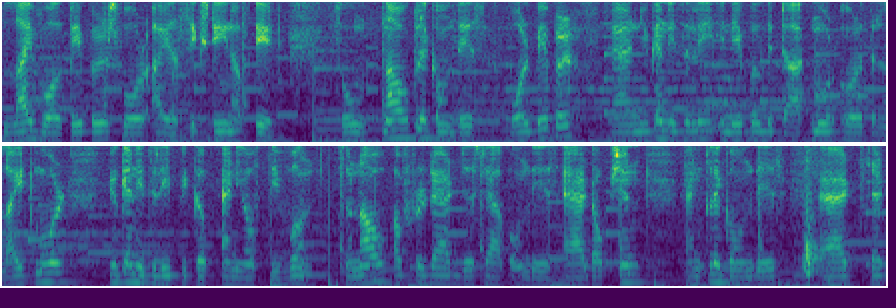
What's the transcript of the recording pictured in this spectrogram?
live wallpapers for iOS 16 update. So now click on this wallpaper and you can easily enable the dark mode or the light mode. You can easily pick up any of the one. So now after that just tap on this add option and click on this add set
